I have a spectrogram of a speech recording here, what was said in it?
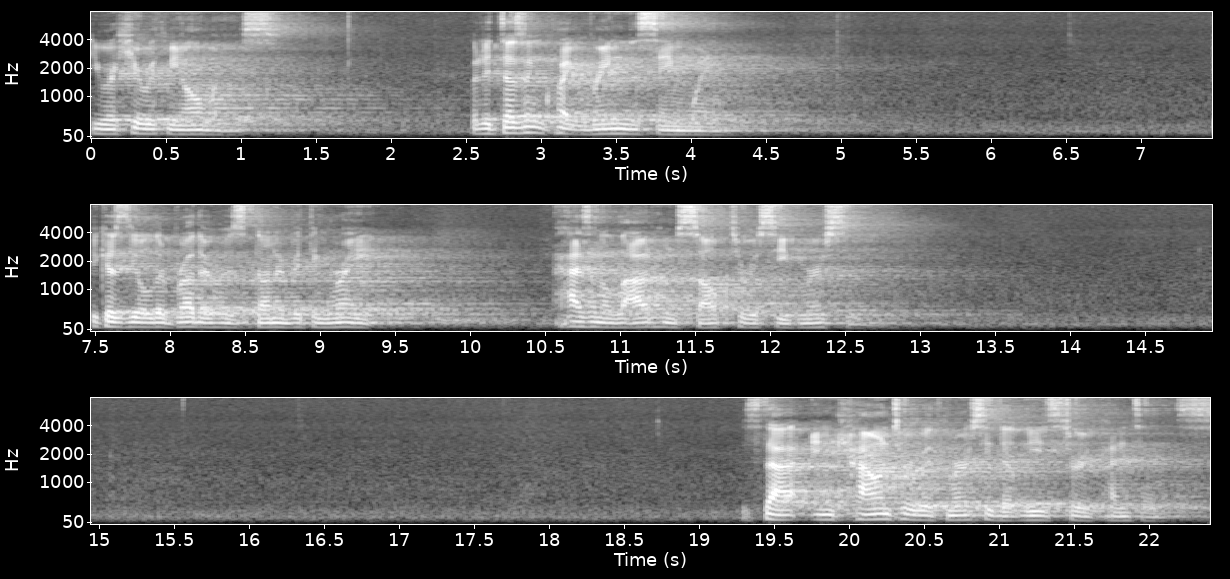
you are here with me always. But it doesn't quite ring the same way. Because the older brother, who has done everything right, hasn't allowed himself to receive mercy. It's that encounter with mercy that leads to repentance.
